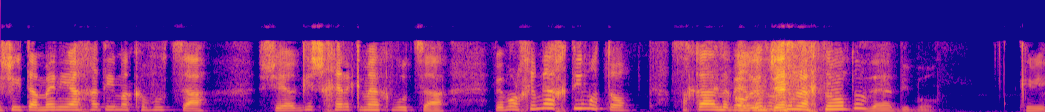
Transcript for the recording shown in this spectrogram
שיתאמן יחד עם הקבוצה, שירגיש חלק מהקבוצה, והם הולכים להחתים אותו. השחקן הזה הם קוראים ג'ס... הולכים להחתים אותו? זה הדיבור. כי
